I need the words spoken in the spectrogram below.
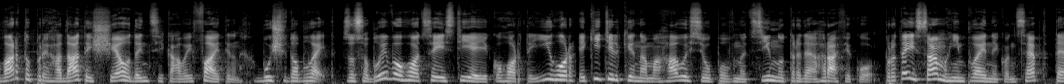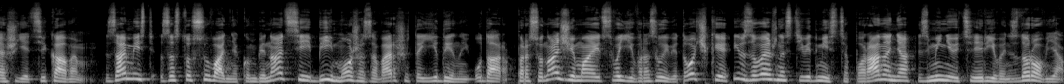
Варто пригадати ще один цікавий файтинг Bushido Blade. З особливого це із тієї когорти ігор, які тільки намагалися у повноцінну 3D-графіку. Проте й сам геймплейний концепт теж є цікавим. Замість застосування комбінації бій може завершити єдиний удар. Персонажі мають свої вразливі точки, і в залежності від місця поранення змінюється і рівень здоров'я.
